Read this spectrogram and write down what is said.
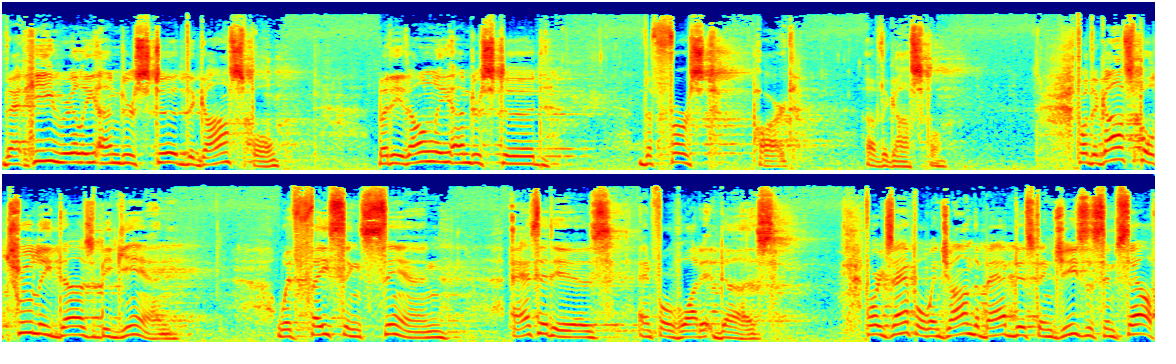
that he really understood the gospel, but he'd only understood the first part of the gospel. For the gospel truly does begin with facing sin as it is and for what it does. For example, when John the Baptist and Jesus himself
